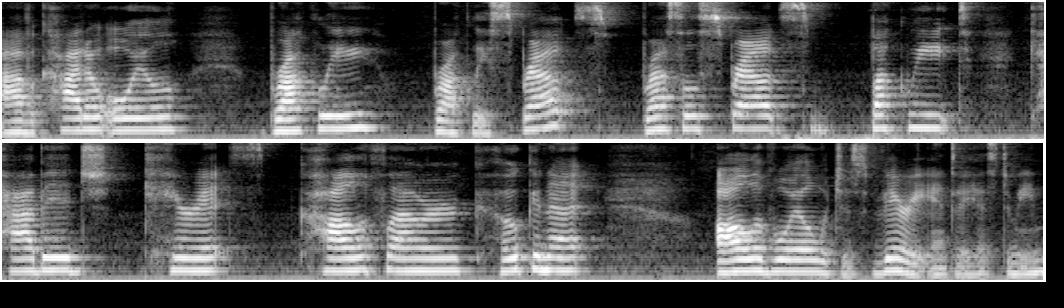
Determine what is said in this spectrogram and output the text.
avocado oil, broccoli, broccoli sprouts, Brussels sprouts, buckwheat, cabbage, carrots, cauliflower, coconut, olive oil, which is very antihistamine,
